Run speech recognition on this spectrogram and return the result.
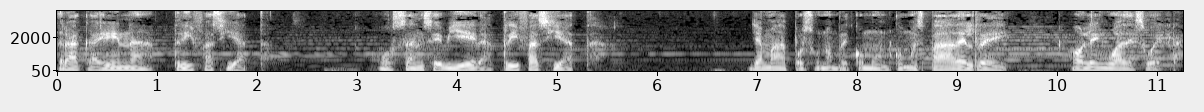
Dracaena trifasciata o Sanseviera trifasciata, llamada por su nombre común como espada del rey o lengua de suegra.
